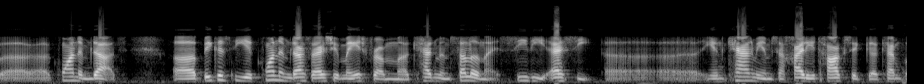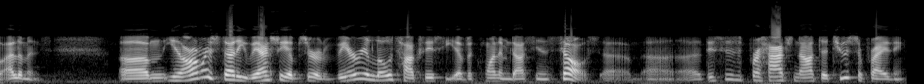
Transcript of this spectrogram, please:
uh, quantum dots. Uh, because the quantum dots are actually made from uh, cadmium selenide, CDSE, uh, and cadmium is a highly toxic chemical elements. Um, in our study, we actually observed very low toxicity of the quantum dots in cells. this is perhaps not too surprising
